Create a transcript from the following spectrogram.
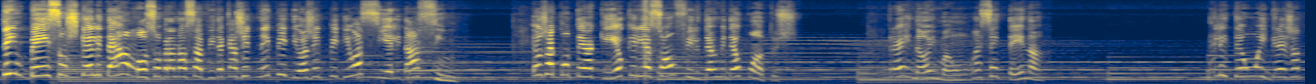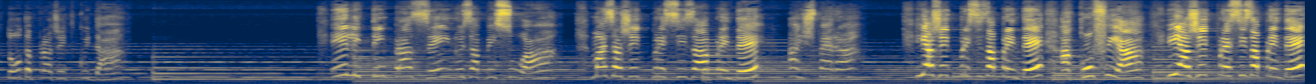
Tem bênçãos que ele derramou sobre a nossa vida que a gente nem pediu. A gente pediu assim, ele dá assim. Eu já contei aqui, eu queria só um filho. Deus me deu quantos? Três não, irmão. Uma centena. Ele deu uma igreja toda para a gente cuidar. Ele tem prazer em nos abençoar. Mas a gente precisa aprender a esperar. E a gente precisa aprender a confiar. E a gente precisa aprender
